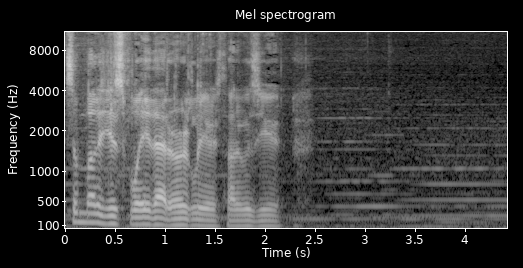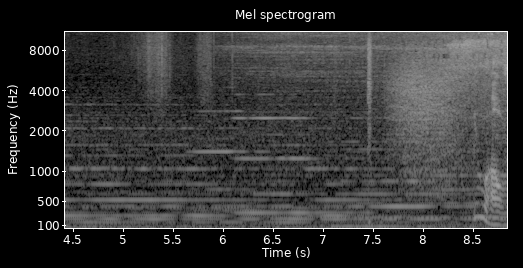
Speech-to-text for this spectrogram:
Somebody just played that earlier. Thought it was you. You all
